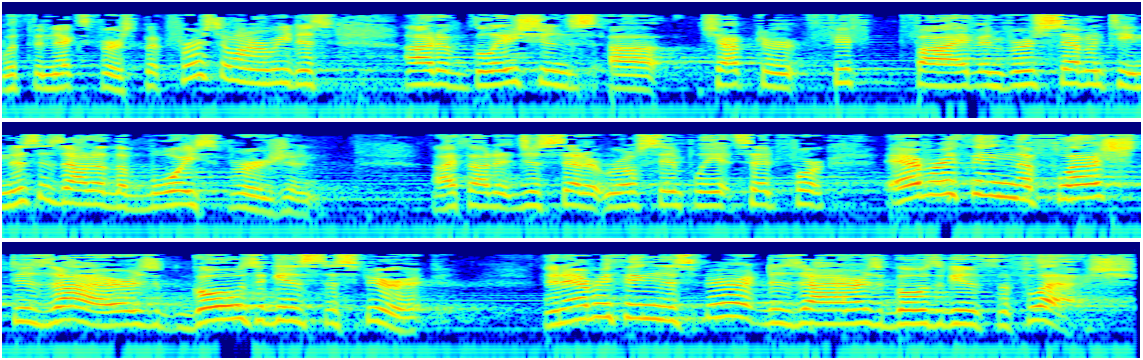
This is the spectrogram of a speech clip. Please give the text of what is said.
with the next verse. But first I want to read us out of Galatians uh, chapter 5 and verse 17. This is out of the voice version. I thought it just said it real simply. It said, for everything the flesh desires goes against the spirit, and everything the spirit desires goes against the flesh.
